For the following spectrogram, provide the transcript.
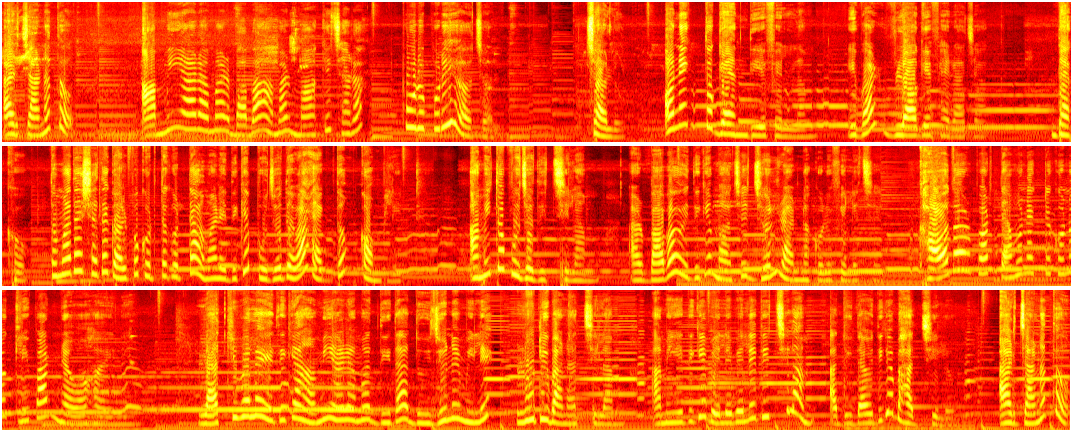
আর জানো তো, আমি আর আমার বাবা আমার মাকে ছাড়া পুরোপুরি অচল। চলো, অনেক তো জ্ঞান দিয়ে ফেললাম। এবার ব্লগে ফেরা যাক। দেখো, তোমাদের সাথে গল্প করতে করতে আমার এদিকে পুজো দেওয়া একদম কমপ্লিট আমি তো পুজো দিচ্ছিলাম, আর বাবা ওইদিকে মাছের ঝোল রান্না করে ফেলেছে। খাওয়া দাওয়ার পর তেমন একটা কোনো ক্লিপ আর নেওয়া হয়নি। রাত্রিবেলা এদিকে আমি আর আমার দিদা দুইজনে মিলে রুটি বানাচ্ছিলাম। আমি এদিকে বেলে বেলে দিচ্ছিলাম, আর দিদা ওইদিকে ভাজছিল আর জানো তো,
